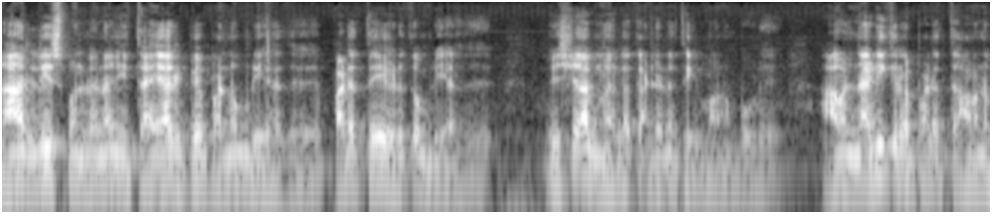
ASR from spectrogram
நான் ரிலீஸ் பண்ணலைன்னா நீ தயாரிப்பே பண்ண முடியாது. படத்தை எடுக்க முடியாது. விஷால் மேலே கண்டன தீர்மானம் போடு. அவன் நடிக்கிற படத்தை அவனை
